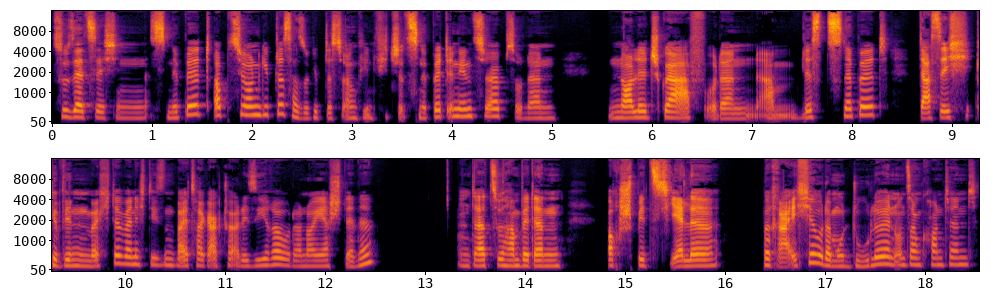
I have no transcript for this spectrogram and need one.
zusätzlichen Snippet-Optionen gibt es. Also gibt es irgendwie ein Featured Snippet in den SERPs oder ein Knowledge Graph oder ein ähm, List Snippet, das ich gewinnen möchte, wenn ich diesen Beitrag aktualisiere oder neu erstelle. Und dazu haben wir dann auch spezielle Bereiche oder Module in unserem Content,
